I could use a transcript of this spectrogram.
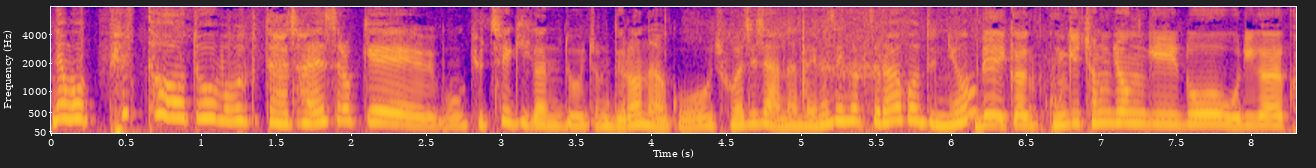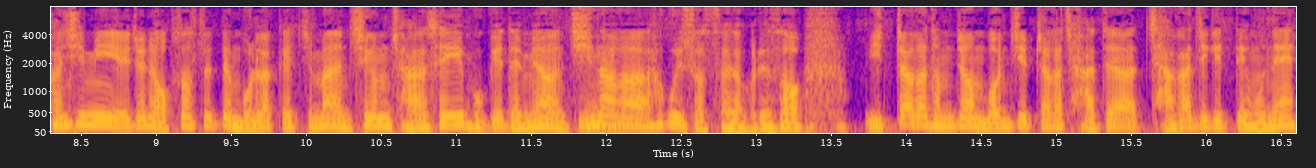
그냥 뭐 필터도 뭐 다 자연스럽게 뭐 교체 기간도 좀 늘어나고 좋아지지 않았나 이런 생각들을 하거든요. 네, 그러니까 공기청정기도 우리가 관심이 예전에 없었을 땐 몰랐겠지만 지금 자세히 보게 되면 진화가 네. 하고 있었어요. 그래서 입자가 점점 먼지 입자가 작아, 작아지기 때문에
